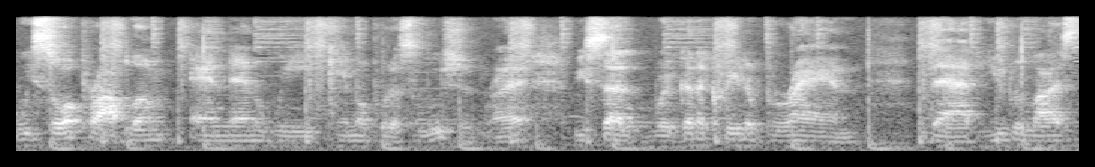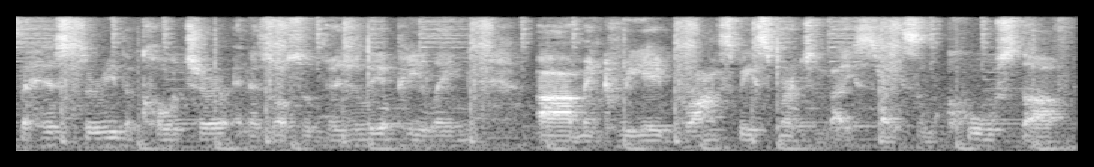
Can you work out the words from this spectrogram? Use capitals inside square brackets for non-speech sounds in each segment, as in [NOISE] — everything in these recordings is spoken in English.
We saw a problem, and then we came up with a solution, right? We said we're gonna create a brand that utilizes the history, the culture, and it's also visually appealing, um, and create Bronx-based merchandise, right? Some cool stuff,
